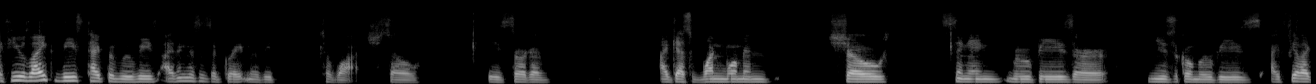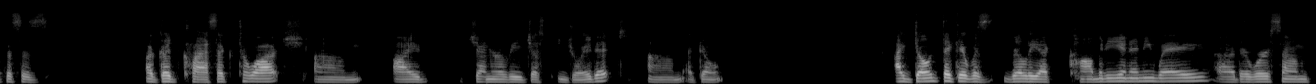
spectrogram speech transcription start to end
if you like these type of movies i think this is a great movie to watch so these sort of i guess one woman show singing movies or musical movies i feel like this is a good classic to watch um i generally just enjoyed it um i don't I don't think it was really a comedy in any way. Uh, there were some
